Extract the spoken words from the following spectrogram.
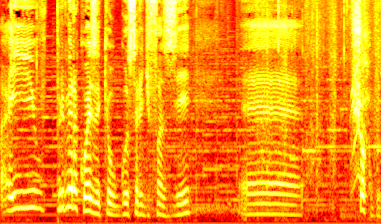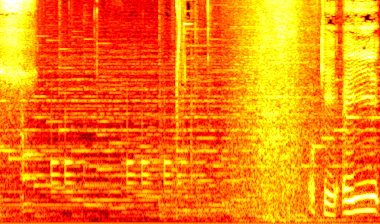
Aí, a primeira coisa que eu gostaria de fazer é. Chocobus. Ok, aí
